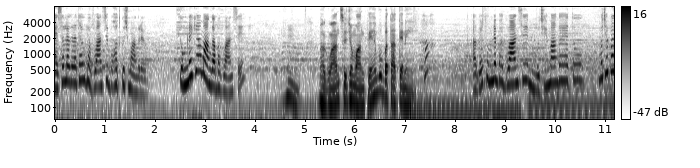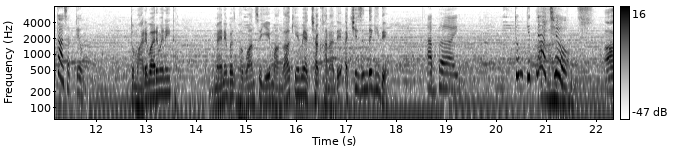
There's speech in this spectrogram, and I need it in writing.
ऐसा लग रहा था कि भगवान से बहुत कुछ मांग रहे हो। तुमने क्या मांगा भगवान से? हम्म, भगवान से जो मांगते हैं वो बताते नहीं। अगर तुमने भगवान से मुझे मांगा है तो मुझे बता सकते हो। तुम्हारे बारे में नहीं था। मैंने बस भगवान से ये मांगा कि हमें अच्छा खाना दे अच्छी ज़िंदगी दे। अब भाई तुम कितने अच्छे हो। आ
